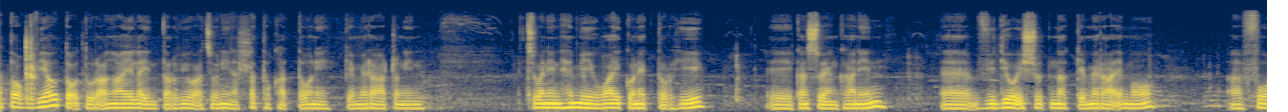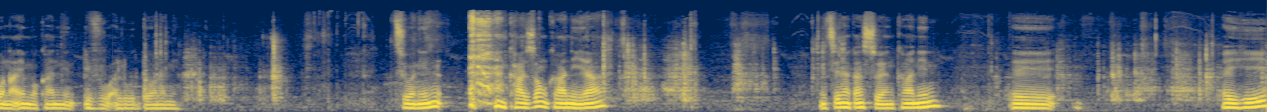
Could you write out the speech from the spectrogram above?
atok viau to tur angai la interview a chuni na hla thokhat to ni, camera atangin chuanin hemi y connector hi e kan soyang khanin e, video issue na camera emo phone a emo khanin ivu alu dona ni. Chuanin kha zong kha nia nichina kan soyang khanin e hei hi.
